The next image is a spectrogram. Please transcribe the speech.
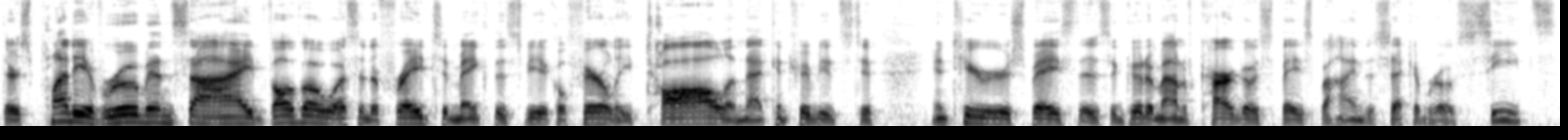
There's plenty of room inside. Volvo wasn't afraid to make this vehicle fairly tall, and that contributes to interior space. There's a good amount of cargo space behind the second row seats.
